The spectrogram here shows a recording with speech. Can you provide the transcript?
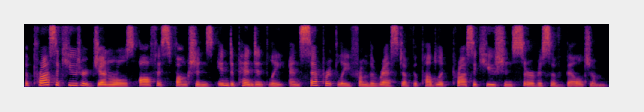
The Prosecutor General's office functions independently and separately from the rest of the Public Prosecution Service of Belgium.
